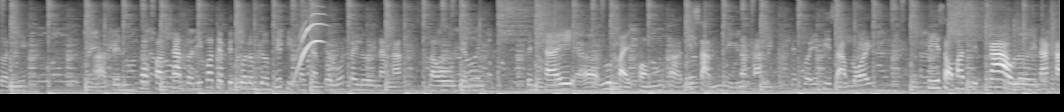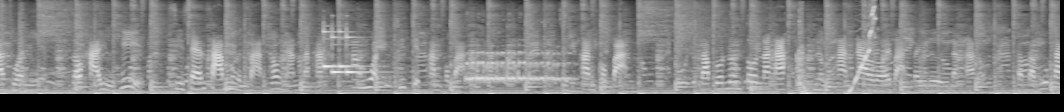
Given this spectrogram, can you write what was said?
ตัวนี้ เป็นพวกฟังก์ชันตัวนี้ก็จะเป็นตัวเดิมๆที่ติดมาจากตัวรถไปเลยนะคะ เรายังเป็นใช้รุ่นใหม่ของนิสสันอยู่นะคะ เป็นตัว NP 300ปี 2019 เลยนะคะ ตัวนี้เราขายอยู่ที่ 430,000 บาทเท่านั้นนะคะค่างวดอยู่ที่ 7,000 กว่าบาทนะคะ7,000 กว่าบาท รับรถเริ่มต้นนะคะ 1,900 บาทไปเลยนะคะสำหรับลูกค้า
